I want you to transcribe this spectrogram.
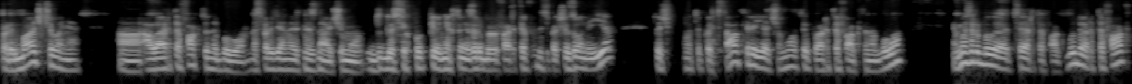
передбачувані, а, але артефакту не було. Насправді я навіть не знаю, чому до, до сих пір ніхто не зробив артефакт. Типу, якщо зони є, то чому типу сталкери є, чому типу артефакту не було? І ми зробили цей артефакт. Буде артефакт,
